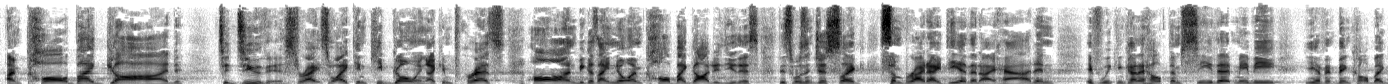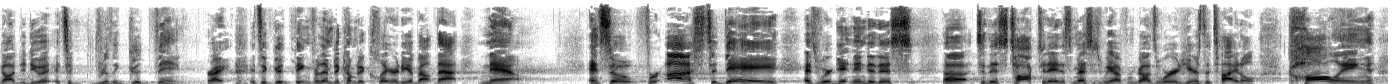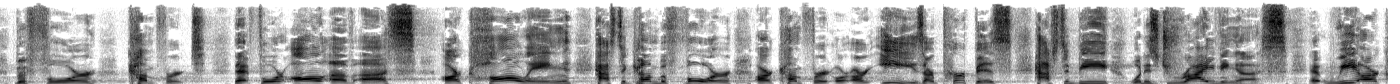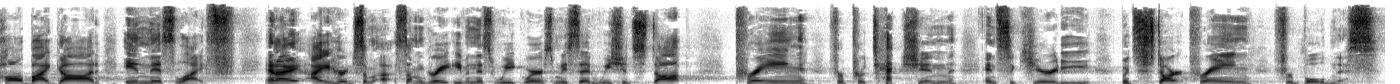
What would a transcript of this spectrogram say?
I'm called by God to do this, right? So I can keep going. I can press on because I know I'm called by God to do this. This wasn't just like some bright idea that I had. And if we can kind of help them see that maybe you haven't been called by God to do it, it's a really good thing, right? It's a good thing for them to come to clarity about that now. And so for us today, as we're getting into this, uh, to this talk today, this message we have from God's Word, here's the title Calling Before Comfort. That for all of us, our calling has to come before our comfort or our ease. Our purpose has to be what is driving us. We are called by God in this life. And I, I heard some, uh, something great even this week where somebody said we should stop praying for protection and security, but start praying for boldness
